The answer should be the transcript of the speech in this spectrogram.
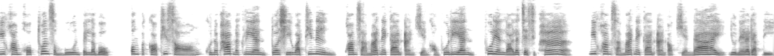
มีความครบถ้วนสมบูรณ์เป็นระบบ องค์ประกอบที่ 2 คุณภาพนักเรียน ตัวชี้วัดที่ 1 ความสามารถในการอ่านเขียนของผู้เรียน ผู้เรียนร้อยละ75มีความสามารถในการอ่านออกเขียนได้อยู่ในระดับดี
